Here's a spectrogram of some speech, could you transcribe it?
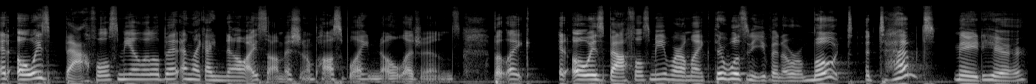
it always baffles me a little bit. And like I know I saw Mission Impossible, I know Legends, but like it always baffles me where I'm like, there wasn't even a remote attempt made here.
